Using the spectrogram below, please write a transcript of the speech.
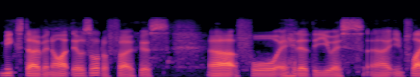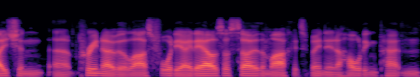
mixed overnight. There was a lot of focus uh, for ahead of the US uh, inflation print over the last 48 hours or so. The market's been in a holding pattern,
